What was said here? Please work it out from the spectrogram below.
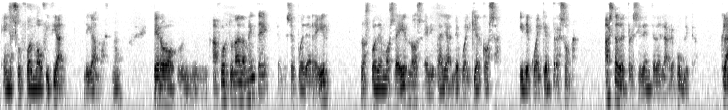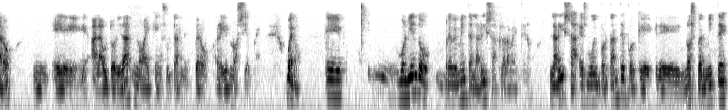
en su forma oficial, digamos, ¿no? Pero mm, afortunadamente se puede reír, nos podemos reírnos en Italia de cualquier cosa y de cualquier persona, hasta del presidente de la República. Claro, mm, eh, a la autoridad no hay que insultarle, pero reírnos siempre. Bueno, eh, volviendo brevemente a la risa, claramente. La risa es muy importante porque eh, nos permite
